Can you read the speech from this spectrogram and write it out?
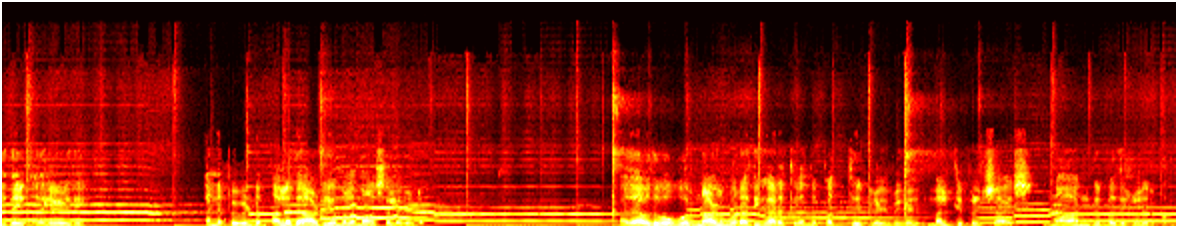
இதை அதில் எழுதி அனுப்ப வேண்டும் அல்லது ஆடியோ மூலமாக சொல்ல வேண்டும். அதாவது ஒவ்வொரு நாளும் ஒரு அதிகாரத்தில் வந்து பத்து கேள்விகள் மல்டிபிள் சாய்ஸ் நான்கு பதில்கள் இருக்கும்.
